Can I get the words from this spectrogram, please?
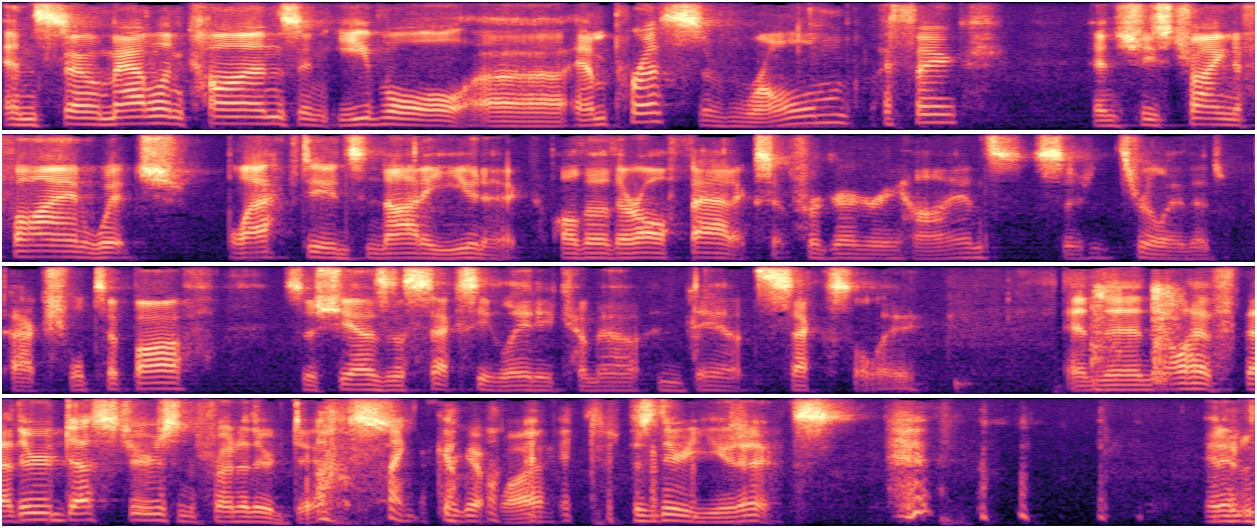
and so Madeline Kahn's an evil uh, empress of Rome, I think, and she's trying to find which black dude's not a eunuch, although they're all fat except for Gregory Hines. So it's really the actual tip off. So she has a sexy lady come out and dance sexily. And then they all have feather dusters in front of their dicks. Oh my I forget why. Because they're eunuchs. And in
